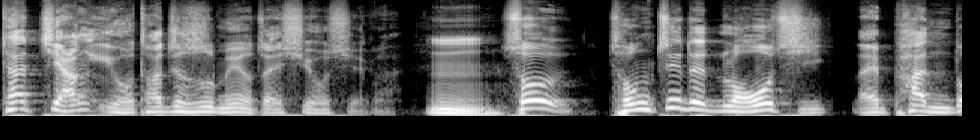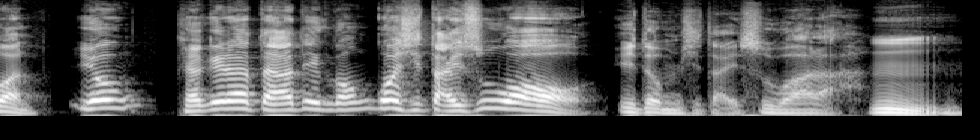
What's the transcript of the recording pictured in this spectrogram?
他讲有，他就是没有在修行啊。嗯，所以从这个逻辑来判断，用凯给他打电讲，我是大师哦，伊都不是大师啊啦。嗯，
